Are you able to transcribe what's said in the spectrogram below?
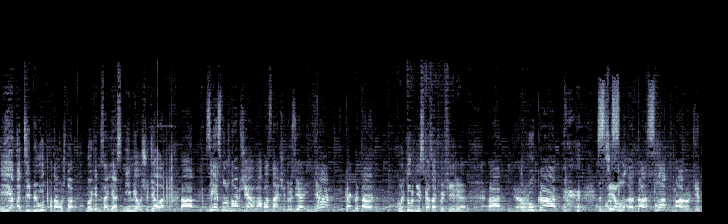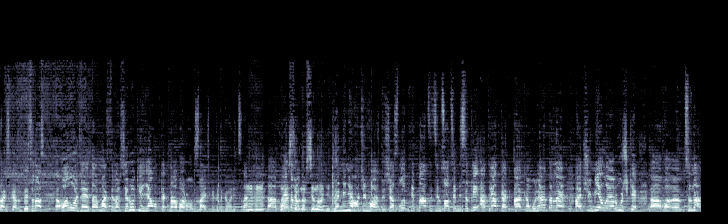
И это дебют, потому что, ну, я не знаю, я с не имел еще дела. А, здесь нужно вообще обозначить, друзья, я, как бы это культурнее сказать в эфире, а, рука Дел. да, слаб на руки, так скажем. То есть у нас а, Володя это мастер на все руки, я вот как наоборот, знаете, как это говорится, да? А, поэтому Мастер на все ноги. Для меня очень важный сейчас лот 15773, отряд как аккумуляторная, очумелые ручки. А, в- э, цена,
